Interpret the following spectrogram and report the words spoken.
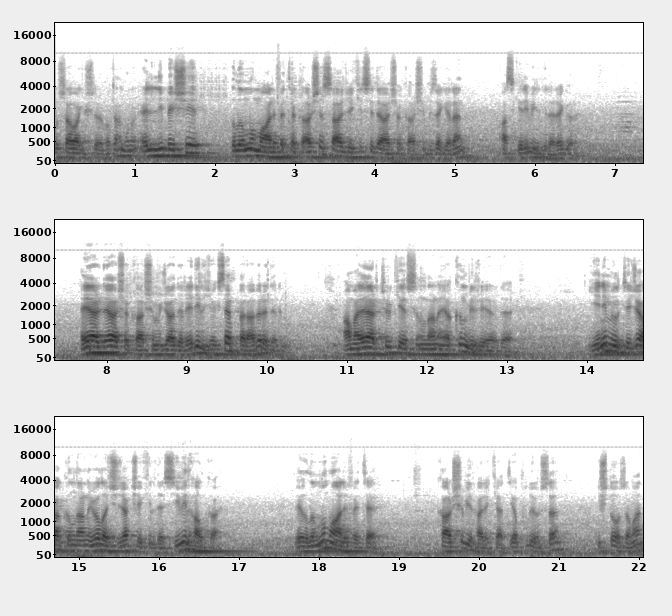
Rus Hava Güçleri Bakanı bunun 55'i ılımlı muhalefete karşı sadece ikisi DAEŞ'e karşı bize gelen askeri bilgilere göre. Eğer DAEŞ'e karşı mücadele edilecekse hep beraber edelim. Ama eğer Türkiye sınırlarına yakın bir yerde yeni mülteci akınlarına yol açacak şekilde sivil halka ve ılımlı muhalefete karşı bir harekat yapılıyorsa işte o zaman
